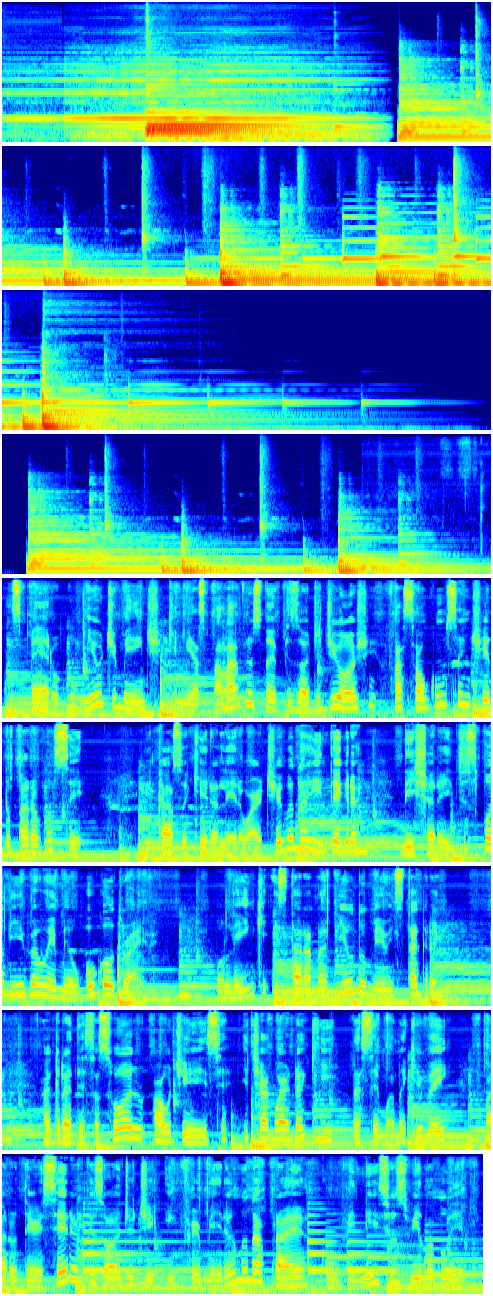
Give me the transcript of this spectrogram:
Espero humildemente que minhas palavras no episódio de hoje façam algum sentido para você. E caso queira ler o artigo na íntegra, deixarei disponível em meu Google Drive. O link estará na bio do meu Instagram. Agradeço a sua audiência e te aguardo aqui na semana que vem para o terceiro episódio de Enfermeirando na Praia com Vinícius Villanueva.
